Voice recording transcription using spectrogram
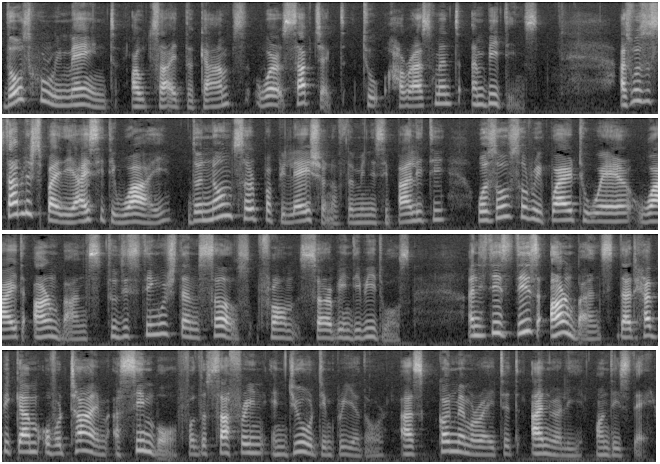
Those who remained outside the camps were subject to harassment and beatings. As was established by the ICTY, the non-Serb population of the municipality was also required to wear white armbands to distinguish themselves from Serb individuals. And it is these armbands that have become over time a symbol for the suffering endured in Prijedor, as commemorated annually on this day.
